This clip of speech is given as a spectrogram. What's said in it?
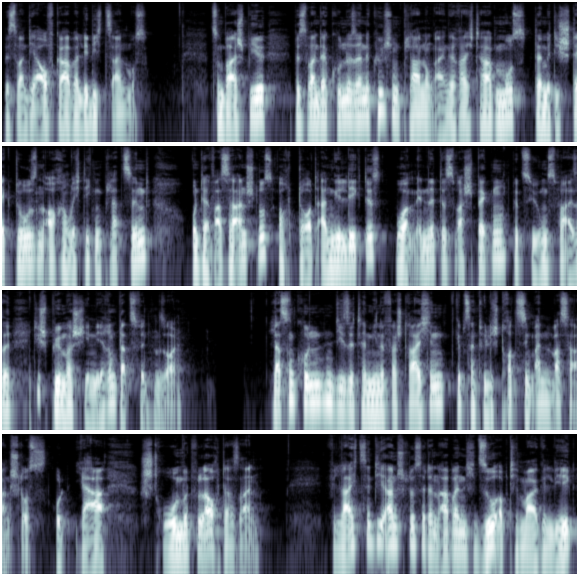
bis wann die Aufgabe erledigt sein muss. Zum Beispiel, bis wann der Kunde seine Küchenplanung eingereicht haben muss, damit die Steckdosen auch am richtigen Platz sind und der Wasseranschluss auch dort angelegt ist, wo am Ende das Waschbecken bzw. die Spülmaschine ihren Platz finden soll. Lassen Kunden diese Termine verstreichen, gibt es natürlich trotzdem einen Wasseranschluss. Und ja, Strom wird wohl auch da sein. Vielleicht sind die Anschlüsse dann aber nicht so optimal gelegt,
